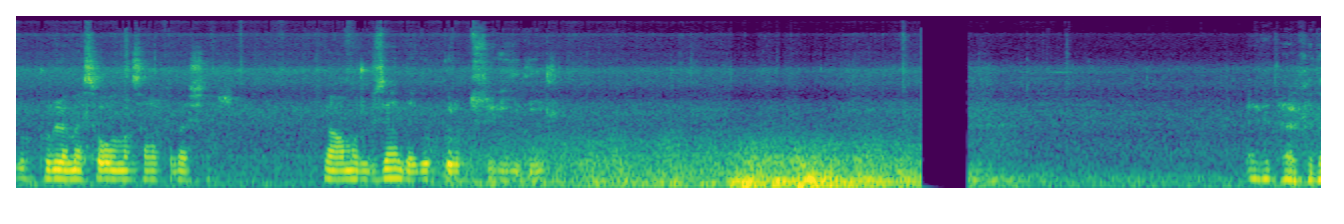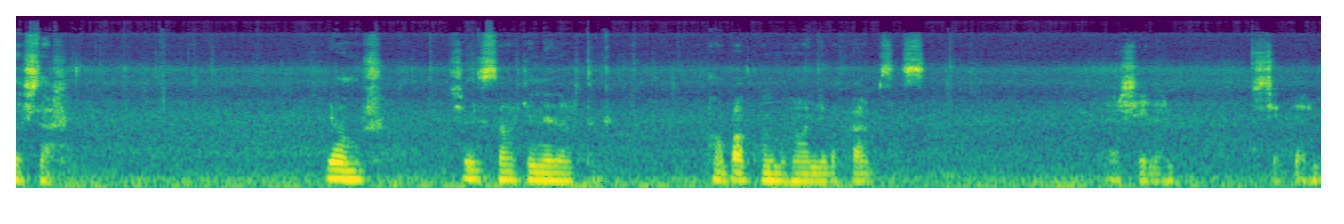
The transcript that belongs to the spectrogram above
Gök gürlemesi olmasa arkadaşlar. Yağmur güzel de gök gürültüsü iyi değil. Evet arkadaşlar. Yağmur şimdi sakinledi artık. Ama balkonumun haline bakar mısınız? Her şeylerim, çiçeklerim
